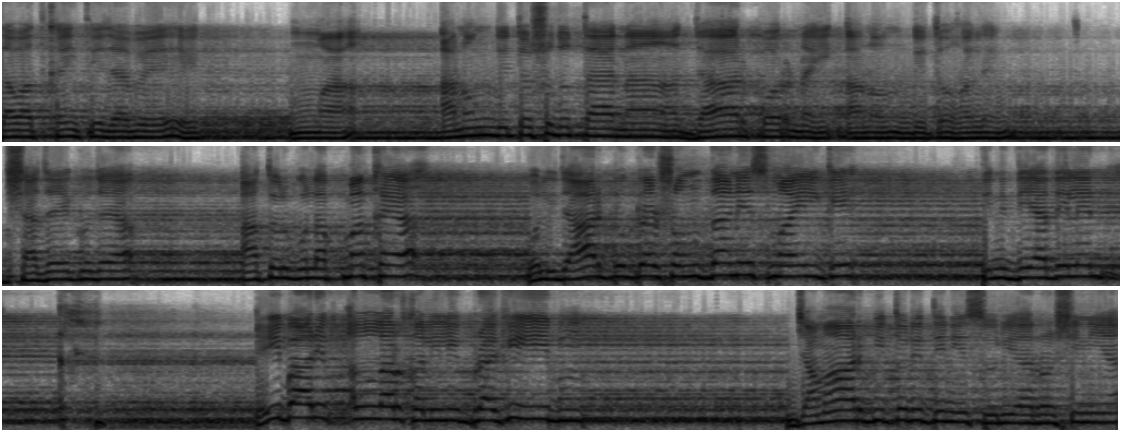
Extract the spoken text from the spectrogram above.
দাওয়াত খাইতে যাবে। মা আনন্দিত শুধু তা না, যার পর নাই আনন্দিত হলেন। সাজায় গুজায়া আতর গোলাপ মাখায়া কলিজার টুকরার সন্তান ইসমাইলকে তিনি দিয়া দিলেন। এইবার আল্লাহর খলিল ইব্রাহিম জামার ভিতরে তিনি সুরিয়া রসিনিয়া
